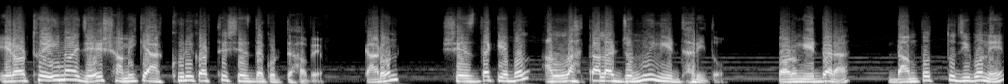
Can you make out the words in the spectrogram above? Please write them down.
এর অর্থ এই নয় যে স্বামীকে আক্ষরিক অর্থে সেজদা করতে হবে। কারণ, সেজদা কেবল আল্লাহ তালার জন্যই নির্ধারিত। বরং এর দ্বারা দাম্পত্য জীবনে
